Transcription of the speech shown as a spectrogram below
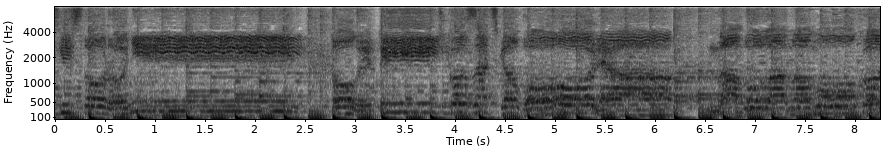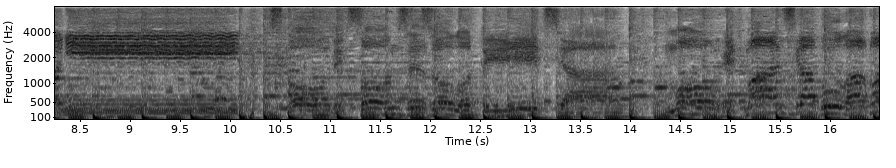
козацькій стороні, то летить козацька воля на булавному коні, сходить сонце золотиться, мов гетьманська булава.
